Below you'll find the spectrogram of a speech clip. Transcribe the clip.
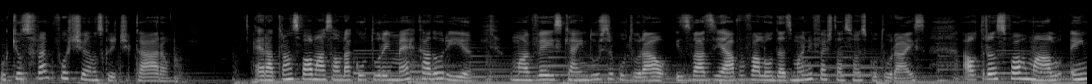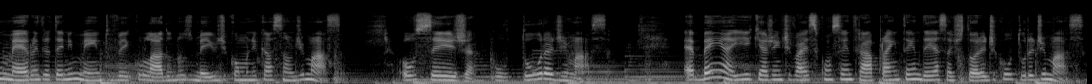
o que os frankfurtianos criticaram era a transformação da cultura em mercadoria, uma vez que a indústria cultural esvaziava o valor das manifestações culturais ao transformá-lo em mero entretenimento veiculado nos meios de comunicação de massa, ou seja, cultura de massa. É bem aí que a gente vai se concentrar para entender essa história de cultura de massa.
